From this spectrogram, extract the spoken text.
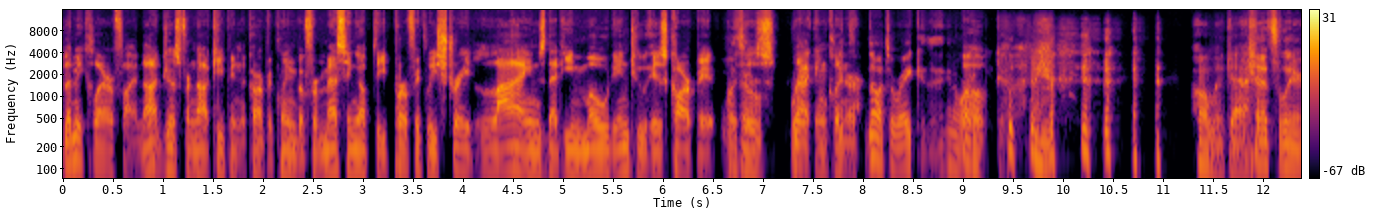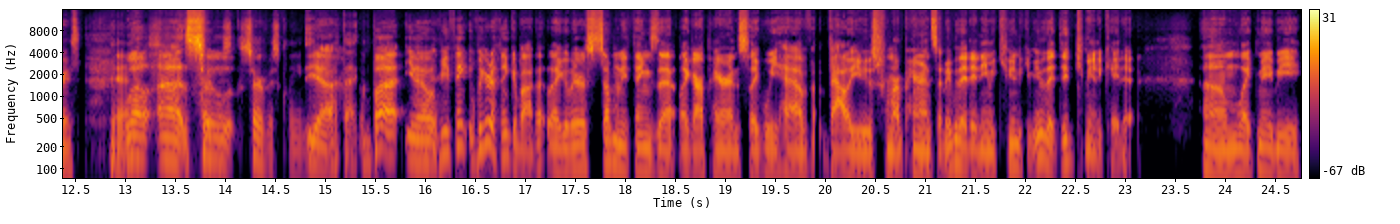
let me clarify not just for not keeping the carpet clean, but for messing up the perfectly straight lines that he mowed into his carpet with With his rake. vacuum cleaner. It's- no, it's a rake. It's gonna rake. Oh, God. oh my gosh. that's hilarious yeah. well uh so service, service clean. yeah but you know if you think if we were to think about it like there's so many things that like our parents like we have values from our parents that maybe they didn't even communicate maybe they did communicate it um like maybe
